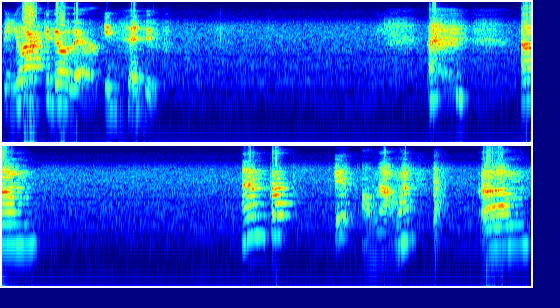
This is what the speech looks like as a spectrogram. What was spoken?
But you have to go there. Incentive. um, and that's it on that one. Um,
